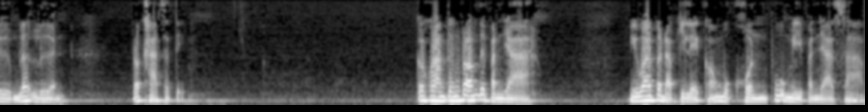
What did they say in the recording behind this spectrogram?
ลืมเลอะเลือน เพราะขาดสติ ก็ความถึงพร้อมด้วยปัญญา มีว่าเพื่อดับกิเลสของบุคคลผู้มีปัญญาสาม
